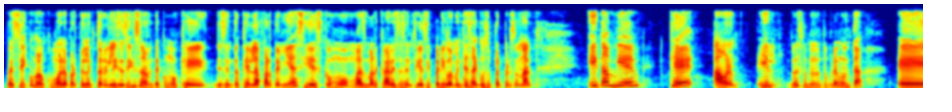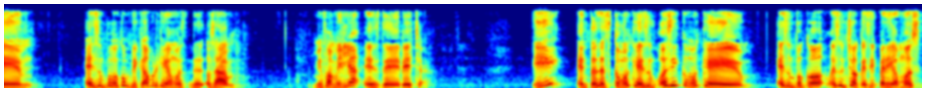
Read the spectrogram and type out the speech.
pues sí, como, como la parte electoral. Y yo sí, solamente como que yo siento que la parte mía sí es como más marcada en ese sentido, sí, pero igualmente es algo súper personal. Y también que, ah, bueno, y respondiendo a tu pregunta, eh, es un poco complicado porque, digamos, o sea, mi familia es de derecha. Y entonces como que es un, así como que es un poco, es un choque, sí, pero digamos,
